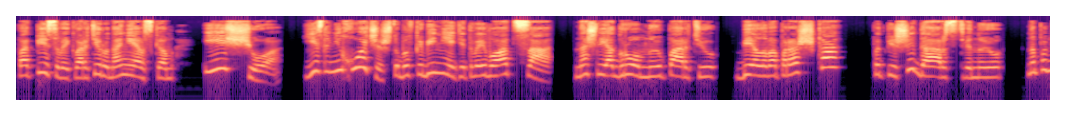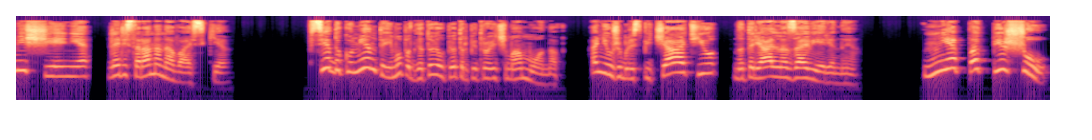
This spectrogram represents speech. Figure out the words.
Подписывай квартиру на Невском. И еще, если не хочешь, чтобы в кабинете твоего отца нашли огромную партию белого порошка, подпиши дарственную на помещение для ресторана на Ваське. Все документы ему подготовил Петр Петрович Мамонов. Они уже были с печатью, нотариально заверены. «Не подпишу!»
